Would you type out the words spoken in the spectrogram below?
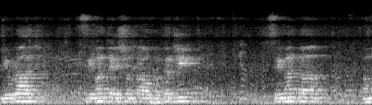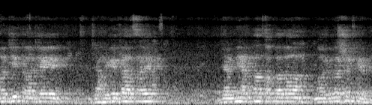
युवराज श्रीमंत यशवंतराव भकरजी श्रीमंत अमरजीत राजे जहागीरदार साहेब ज्यांनी आताच आपल्याला मार्गदर्शन केले.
